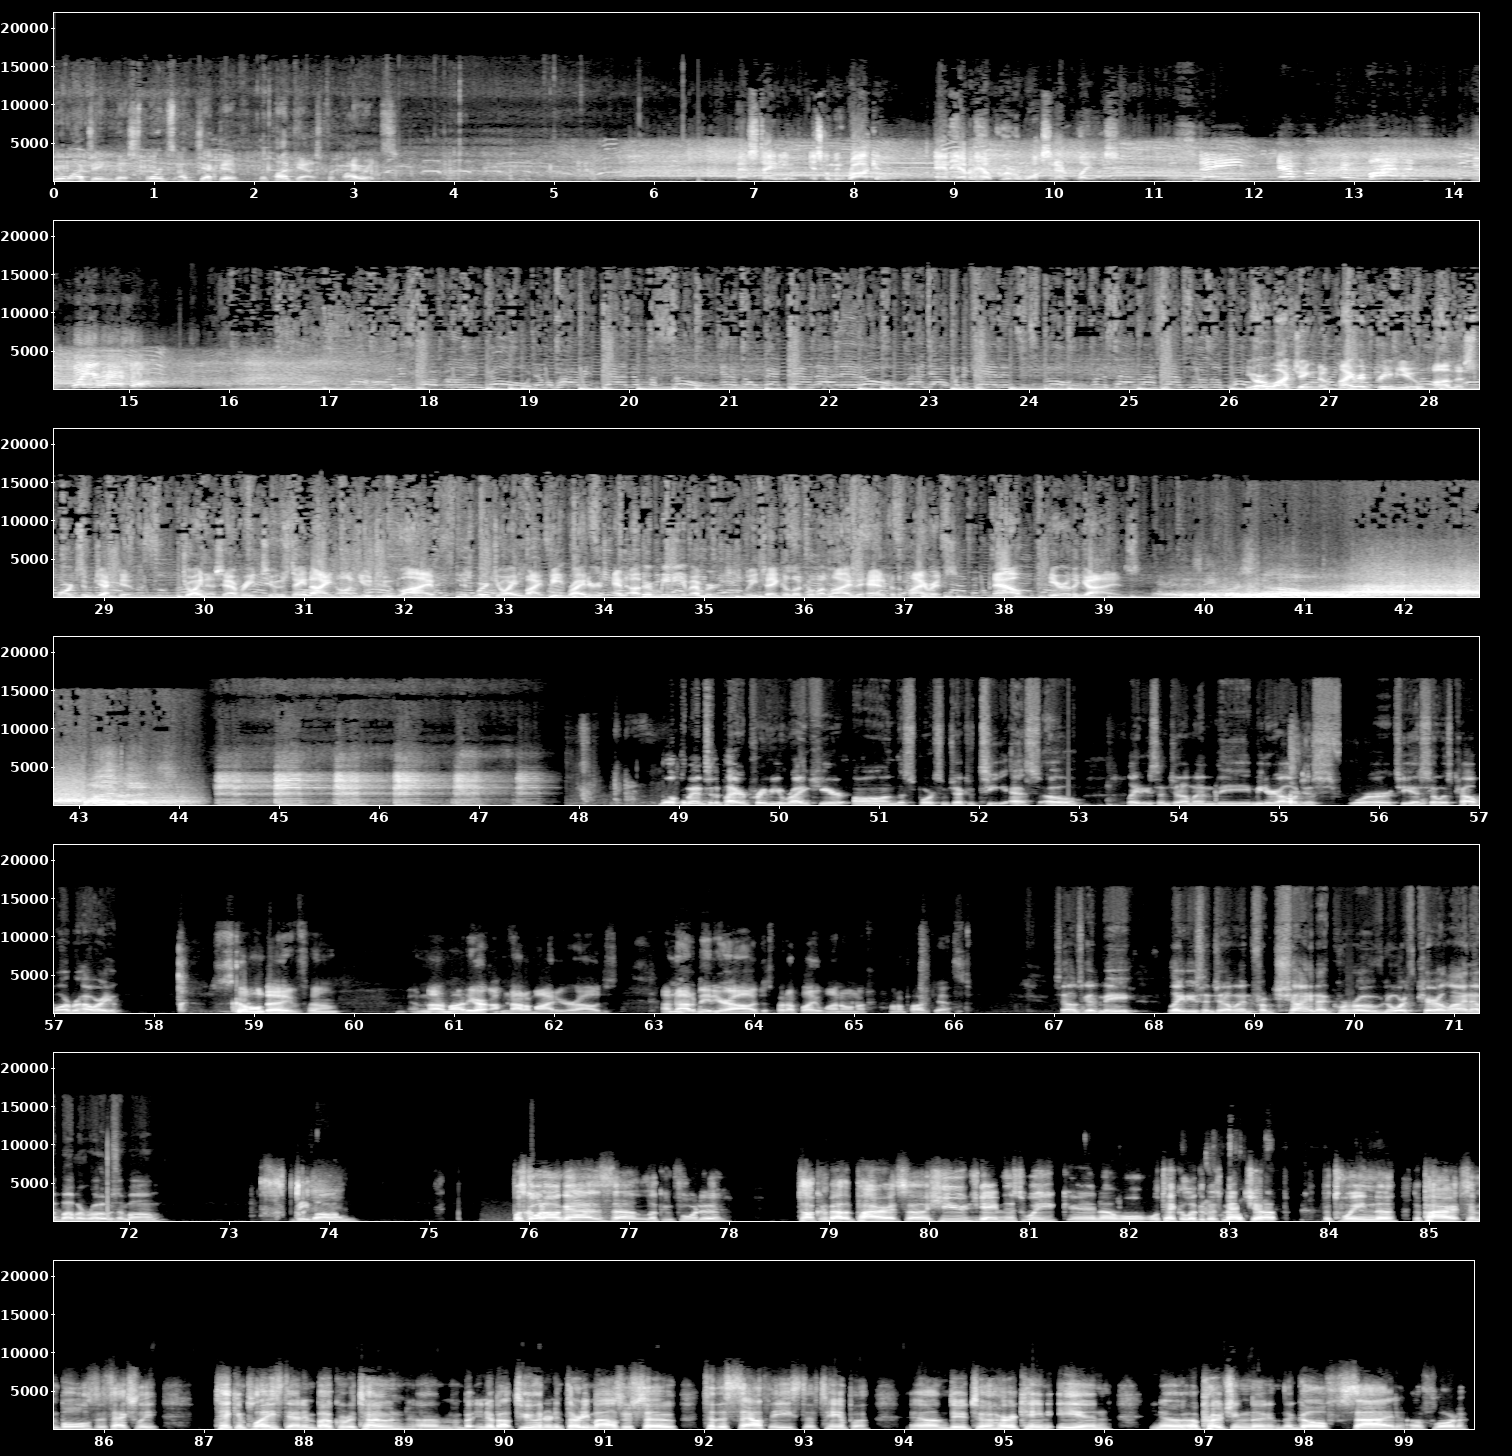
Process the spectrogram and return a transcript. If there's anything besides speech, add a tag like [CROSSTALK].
You're watching The Sports Objective, the podcast for Pirates. That stadium is going to be rocking, and heaven help whoever walks in there to play us. Sustained effort and violence, you play your ass off. You're watching the Pirate Preview on the Sports Objective. Join us every Tuesday night on YouTube Live as we're joined by beat writers and other media members. We take a look at what lies ahead for the Pirates. Now, here are the guys. It is a first down. Pirates. Welcome into the Pirate Preview right here on the Sports Objective TSO. Ladies and gentlemen, the meteorologist for TSO is Kyle Barber. How are you? What's going on, Dave? Um, I'm not a meteor. I'm not a meteorologist. I'm not a meteorologist, but I play one on a on a podcast. Sounds good to me. Ladies and gentlemen, from China Grove, North Carolina, Bubba Rosenbaum. B bomb. What's going on, guys? Uh, looking forward to talking about the Pirates. A huge game this week, and uh, we'll we'll take a look at this matchup between the, the Pirates and Bulls. It's actually taking place down in Boca Raton, um, but you know about 230 miles or so to the southeast of Tampa, um, due to Hurricane Ian, you know, approaching the the Gulf side of Florida.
